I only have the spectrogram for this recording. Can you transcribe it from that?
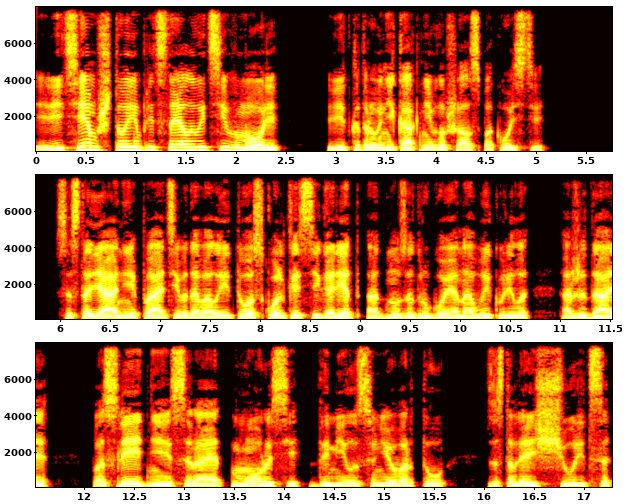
или тем, что им предстояло выйти в море, вид которого никак не внушал спокойствия. Состояние Пати выдавало и то, сколько сигарет одну за другой она выкурила, ожидая. Последняя, сырая от мороси, дымилась у нее во рту, заставляя щуриться,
